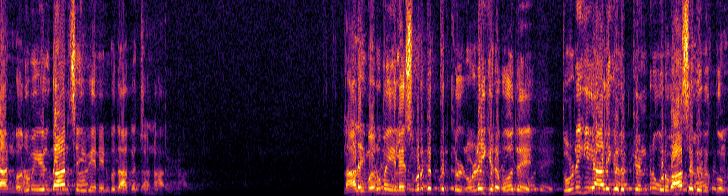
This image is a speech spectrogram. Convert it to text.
நான் மறுமையில் தான் செய்வேன் என்பதாக சொன்னார்கள். நாளை மறுமையிலே சுவர்க்கத்திற்குள் நுழைகிற போது தொழுகையாளிகளுக்கு என்று ஒரு வாசல் இருக்கும்.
